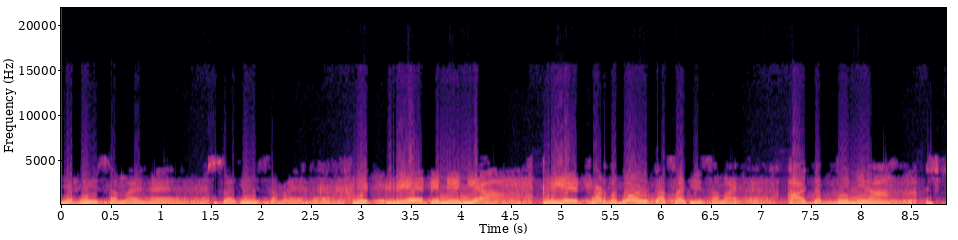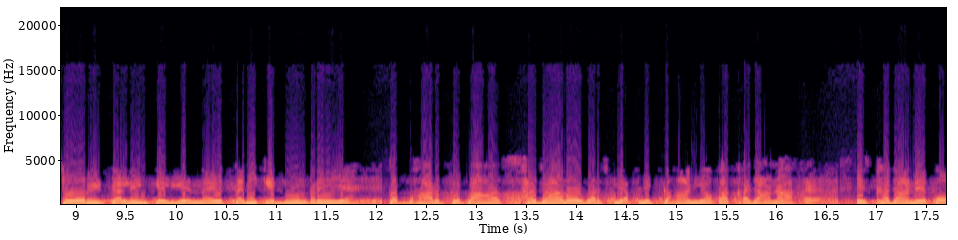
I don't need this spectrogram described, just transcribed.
यही समय है सही समय है ये create in India create for the world का सही समय है आज जब दुनिया स्टोरी टेलिंग के लिए नए तरीके ढूंढ रही है तब भारत के पास हजारों वर्ष की अपनी कहानियों का खजाना है इस खजाने को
